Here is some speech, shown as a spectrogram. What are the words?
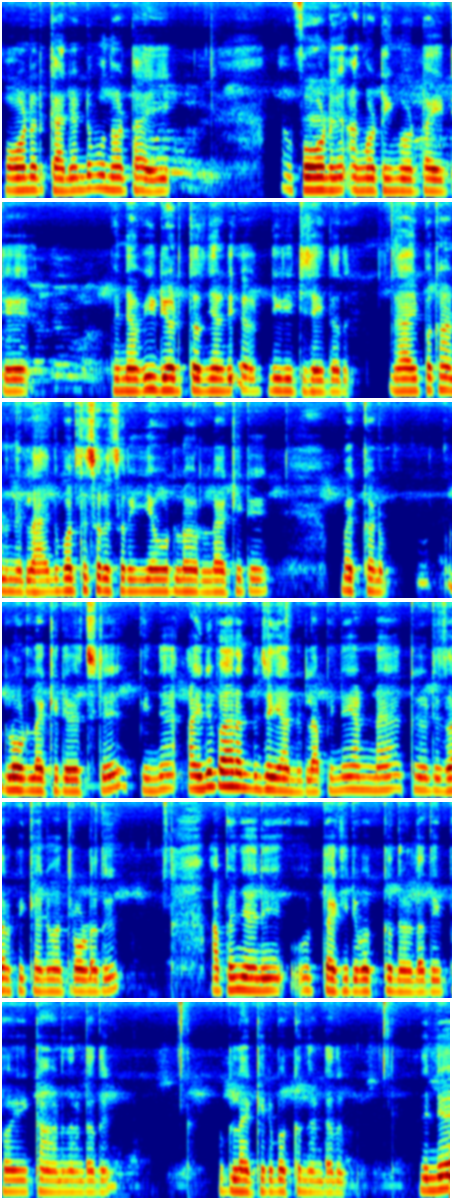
ഫോൺ എടുക്കാൻ രണ്ട് മൂന്ന് വട്ടമായി ഫോണ് അങ്ങോട്ടും ഇങ്ങോട്ടായിട്ട് പിന്നെ വീഡിയോ എടുത്തത് ഞാൻ ഡിലീറ്റ് ചെയ്തത്. ഇപ്പോൾ കാണുന്നില്ല. ഇതുപോലത്തെ ചെറിയ ചെറിയ ഉരുള ഉരുളാക്കിയിട്ട് വെക്കണം. ഉരുള ഉരുളാക്കിയിട്ട് വെച്ചിട്ട് പിന്നെ അതിന് വേറെ എന്തും ചെയ്യാനില്ല. പിന്നെ എണ്ണ കീറി തിളപ്പിക്കാൻ മാത്രമേ ഉള്ളത്. അപ്പം ഞാൻ ഉരുട്ടാക്കിയിട്ട് വെക്കുന്നുള്ളത് ഇപ്പോൾ ഈ കാണുന്നുണ്ടത്. ഉരുളാക്കിയിട്ട് വെക്കുന്നുണ്ടത്. ഇതിന്റെ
